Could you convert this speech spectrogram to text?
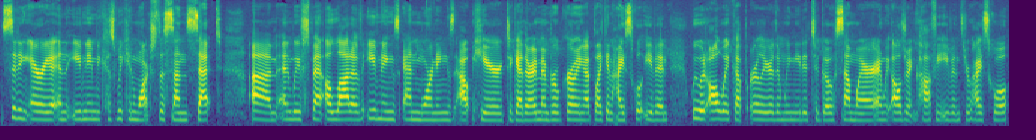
sitting area in the evening because we can watch the sunset. Um, and we've spent a lot of evenings and mornings out here together. I remember growing up, like in high school, even we would all wake up earlier than we needed to go somewhere, and we all drank coffee even through high school.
